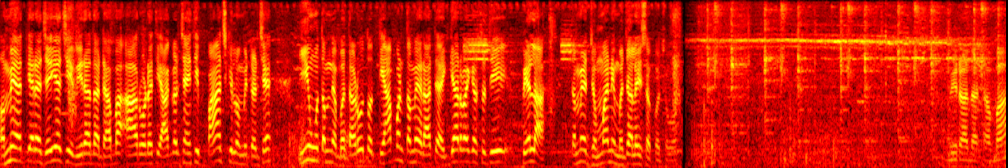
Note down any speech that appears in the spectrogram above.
અમે અત્યારે જઈએ છીએ વિરાદા ઢાબા. આ રોડેથી આગળ છે, અહીંથી પાંચ કિલોમીટર છે. એ હું તમને બતાડું તો ત્યાં પણ તમે રાતે અગિયાર વાગ્યા સુધી પહેલાં તમે જમવાની મજા લઈ શકો છો. વિરાદા ઢાબા.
